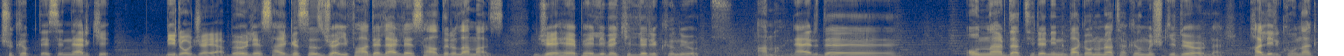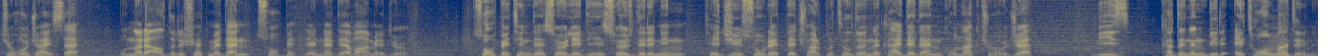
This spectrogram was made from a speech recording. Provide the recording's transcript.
çıkıp desinler ki bir hocaya böyle saygısızca ifadelerle saldırılamaz. CHP'li vekilleri kınıyoruz. Ama nerede? Onlar da trenin vagonuna takılmış gidiyorlar. Halil Konakçı Hoca ise bunlara aldırış etmeden sohbetlerine devam ediyor. Sohbetinde söylediği sözlerinin feci surette çarpıtıldığını kaydeden Konakçı Hoca, biz kadının bir et olmadığını,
